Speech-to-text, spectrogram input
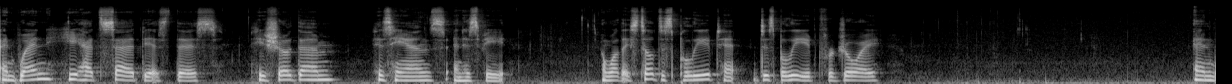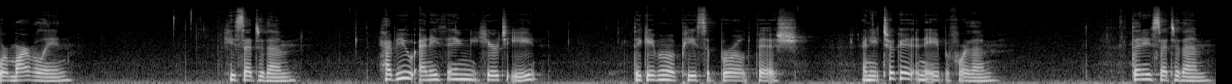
And when he had said this, this he showed them his hands and his feet. And while they still disbelieved, him, disbelieved for joy and were marveling, he said to them, Have you anything here to eat? They gave him a piece of broiled fish, and he took it and ate before them. Then he said to them,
